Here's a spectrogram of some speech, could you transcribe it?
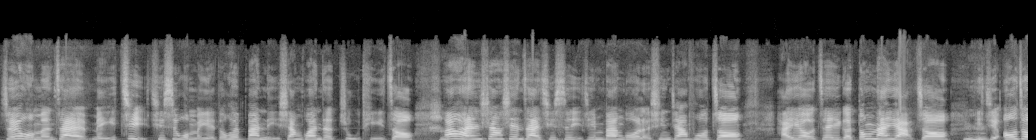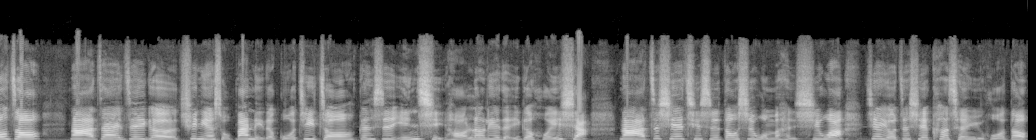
所以我们在每一季其实我们也都会办理相关的主题周，包含像现在其实已经办过了新加坡周。还有这一个东南亚周以及欧洲洲，那在这个去年所办理的国际周，更是引起哈热烈的一个回响。那这些其实都是我们很希望借由这些课程与活动，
